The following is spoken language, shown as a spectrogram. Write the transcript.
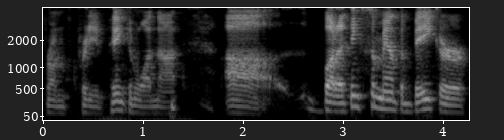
from Pretty in Pink and whatnot. Uh, but I think Samantha Baker,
